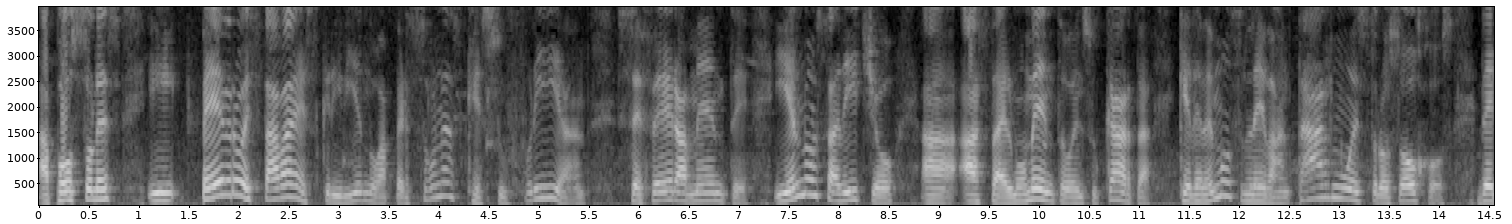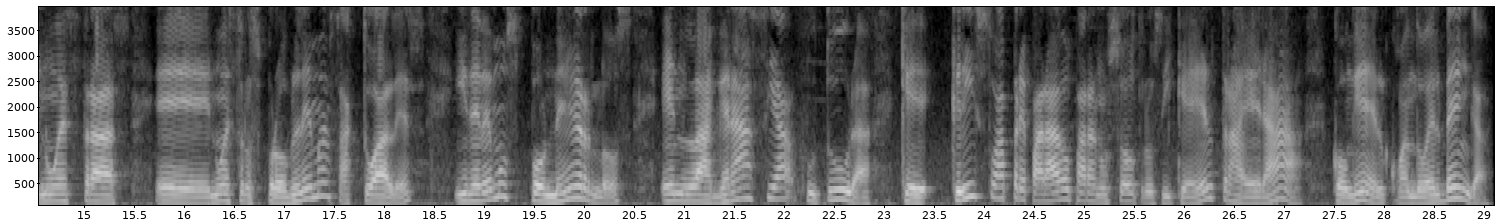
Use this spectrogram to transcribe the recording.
apóstoles. Y Pedro estaba escribiendo a personas que sufrían severamente. Y él nos ha dicho ah, hasta el momento en su carta que debemos levantar nuestros ojos de nuestras, eh, nuestros problemas actuales y debemos ponerlos en la gracia futura que Cristo ha preparado para nosotros y que Él traerá con Él cuando Él venga.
